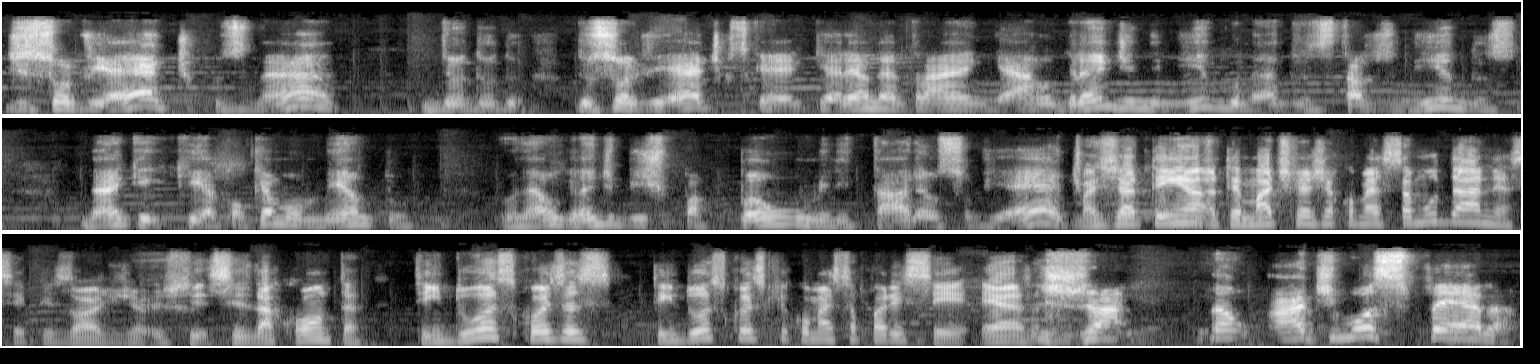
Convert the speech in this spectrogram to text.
de soviéticos, né? do, do- do- dos soviéticos que- querendo entrar em guerra, o grande inimigo né, dos Estados Unidos, né, que, que a qualquer momento né, o grande bicho papão militar é o soviético. Mas já tem a, a temática já começa a mudar nesse episódio. se, se dá conta? Tem duas coisas, tem duas coisas que começam a aparecer. É a- já não a atmosfera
